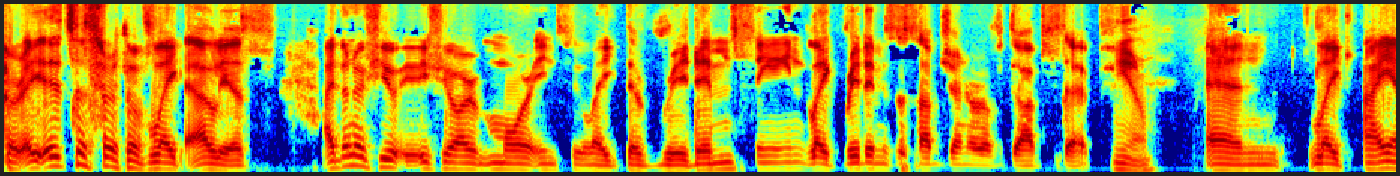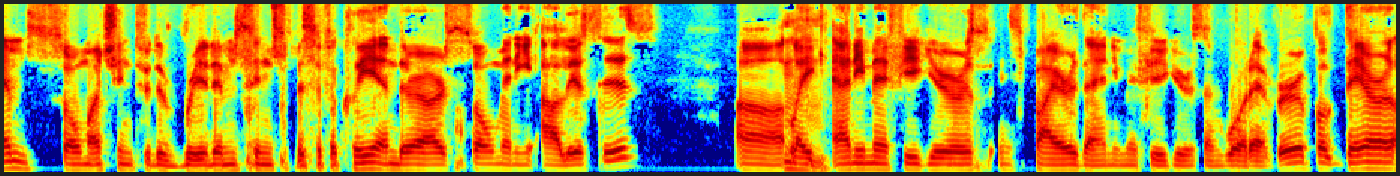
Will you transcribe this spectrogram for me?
correct. It's a sort of like alias. I don't know if you if you are more into like the riddim scene. Like riddim is a subgenre of dubstep, Yeah. And like I am so much into the riddim scene specifically, and there are so many aliases, uh, like anime figures, inspired anime figures, and whatever. But they are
